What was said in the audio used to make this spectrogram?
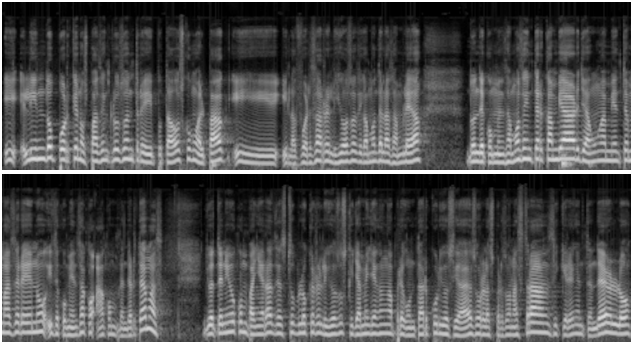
y- lindo porque nos pasa incluso entre diputados como el PAC y, y las fuerzas religiosas, digamos, de la asamblea, donde comenzamos a intercambiar ya un ambiente más sereno y se comienza a, co- a comprender temas. Yo he tenido compañeras de estos bloques religiosos que ya me llegan a preguntar curiosidades sobre las personas trans, si quieren entenderlo,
